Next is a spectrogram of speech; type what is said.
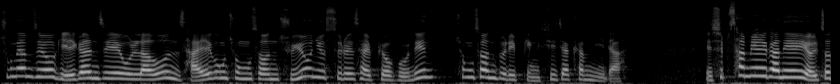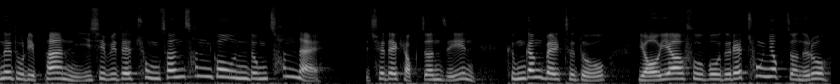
충남 지역 일간지에 올라온 4.10 총선 주요 뉴스를 살펴보는 총선 브리핑 시작합니다. 13일간의 열전에 돌입한 22대 총선 선거운동 첫날, 최대 격전지인 금강벨트도 여야 후보들의 총력전으로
